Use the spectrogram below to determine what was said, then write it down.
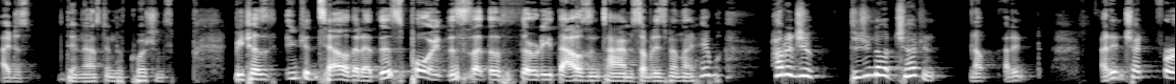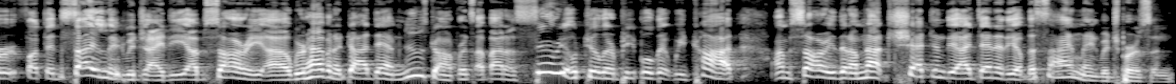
I just didn't ask enough questions. Because you can tell that at this point, this is like the 30,000 times somebody's been like, hey, wh- how did you, did you not check it? No, I didn't. I didn't check for fucking sign language ID. I'm sorry. Uh, we're having a goddamn news conference about a serial killer people that we caught. I'm sorry that I'm not checking the identity of the sign language person.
